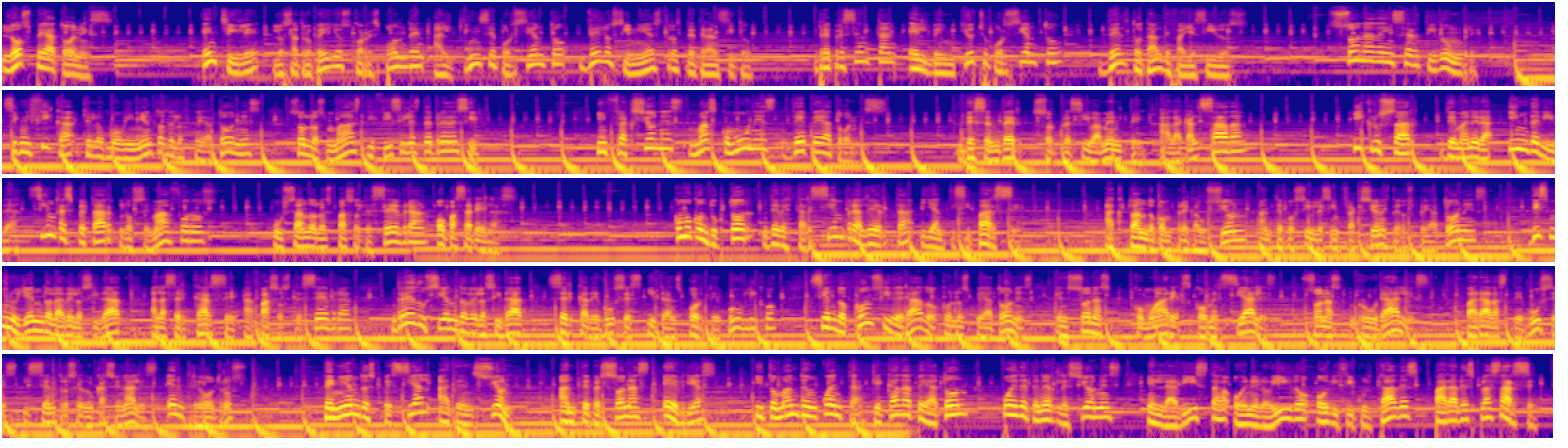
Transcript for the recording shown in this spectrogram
Los peatones. En Chile, los atropellos corresponden al 15% de los siniestros de tránsito. Representan el 28% del total de fallecidos. Zona de incertidumbre. Significa que los movimientos de los peatones son los más difíciles de predecir. Infracciones más comunes de peatones. Descender sorpresivamente a la calzada y cruzar de manera indebida, sin respetar los semáforos, usando los pasos de cebra o pasarelas. Como conductor debe estar siempre alerta y anticiparse, actuando con precaución ante posibles infracciones de los peatones, disminuyendo la velocidad al acercarse a pasos de cebra, reduciendo velocidad cerca de buses y transporte público, siendo considerado con los peatones en zonas como áreas comerciales, zonas rurales, paradas de buses y centros educacionales, entre otros, teniendo especial atención ante personas ebrias y tomando en cuenta que cada peatón puede tener lesiones en la vista o en el oído o dificultades para desplazarse.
